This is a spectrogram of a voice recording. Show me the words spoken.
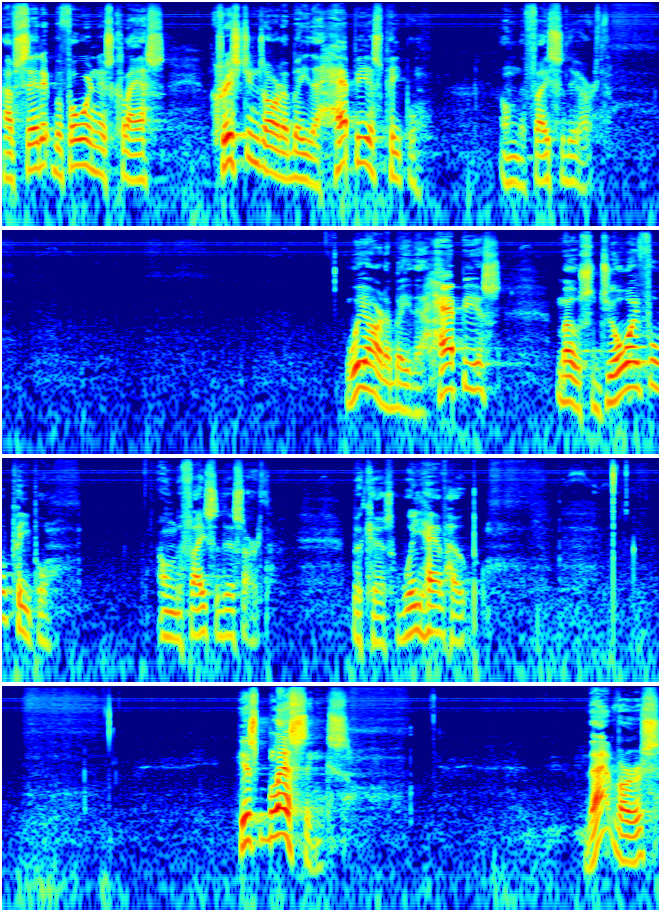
I've said it before in this class Christians are to be the happiest people on the face of the earth. We are to be the happiest, most joyful people on the face of this earth because we have hope. His blessings. That verse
